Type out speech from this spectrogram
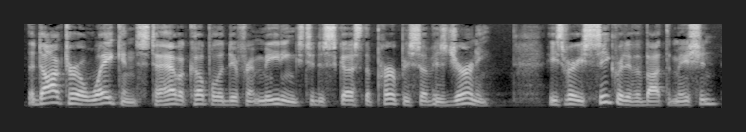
The doctor awakens to have a couple of different meetings to discuss the purpose of his journey. He's very secretive about the mission,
